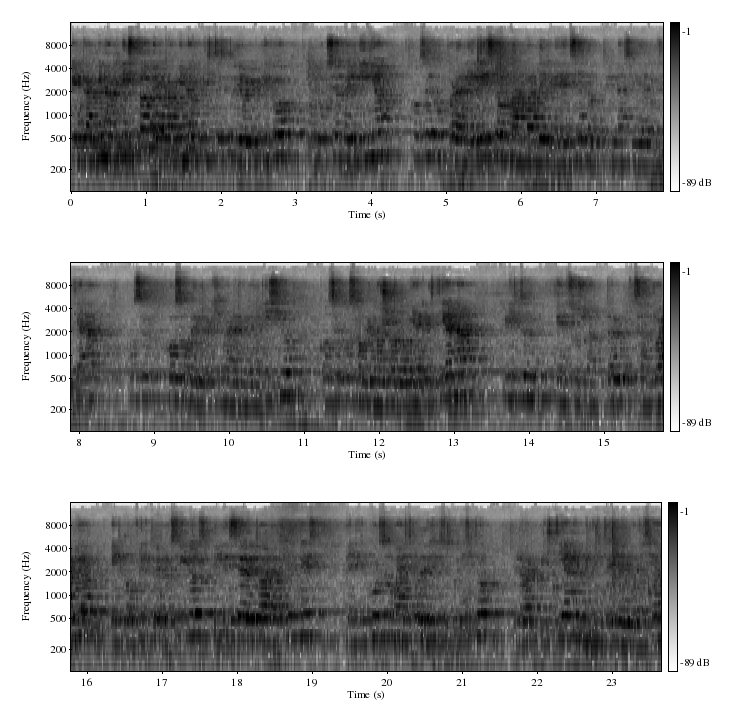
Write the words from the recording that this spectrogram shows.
El Camino a Cristo, el Camino a Cristo Estudio Bíblico, Conducción del Niño, Consejos para la Iglesia, un manual de creencias, doctrinas y vida cristiana, Consejos sobre el régimen alimenticio, Consejos sobre mayordomía cristiana, Cristo en su santuario, el conflicto de los siglos, el deseo de todas las gentes, el discurso maestro de Jesucristo, el hogar cristiano, el ministerio de oración,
